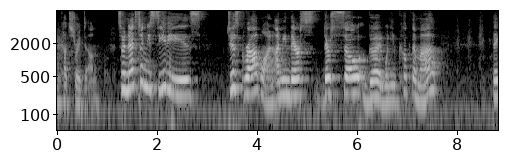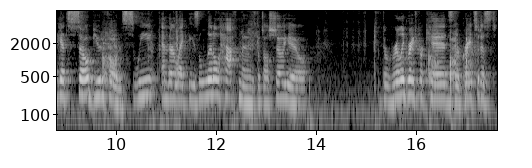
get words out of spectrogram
and cut straight down. So next time you see these, just grab one. I mean, they're, they're so good. When you cook them up, they get so beautiful and sweet. And they're like these little half moons, which I'll show you. They're really great for kids. They're great to just,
